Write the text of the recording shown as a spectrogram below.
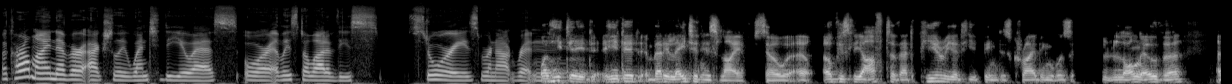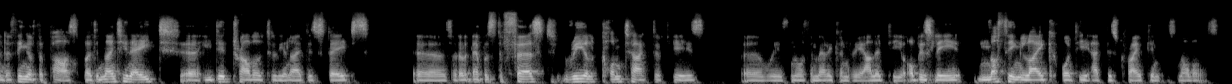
But Karl May never actually went to the U.S., or at least a lot of these stories were not written. Well, he did. He did very late in his life. So uh, obviously, after that period he'd been describing was long over and a thing of the past. But in 1908, uh, he did travel to the United States. Uh, so that was the first real contact of his uh, with North American reality. Obviously, nothing like what he had described in his novels.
